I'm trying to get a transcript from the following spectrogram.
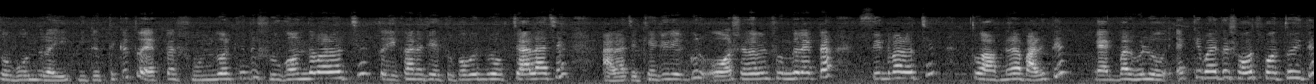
তো বন্ধুরা, এই পিঠের থেকে তো একটা সুন্দর কিন্তু সুগন্ধ বার হচ্ছে। তো এখানে যেহেতু গোবিন্দভোগ চাল আছে আর আছে খেজুরের গুড়, অসাধারণ সুন্দর একটা সেন্ট বার হচ্ছে। তো আপনারা বাড়িতে একবার হলেও একেবারে তো সহজ পদ্ধতিতে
